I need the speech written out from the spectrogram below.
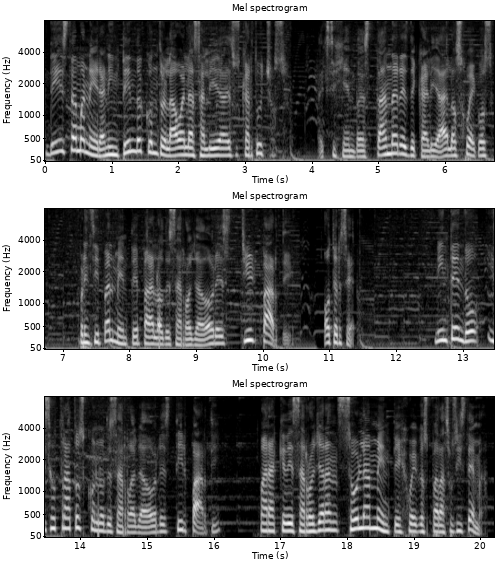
De esta manera Nintendo controlaba la salida de sus cartuchos, exigiendo estándares de calidad de los juegos principalmente para los desarrolladores third party o tercero. Nintendo hizo tratos con los desarrolladores third party para que desarrollaran solamente juegos para su sistema.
